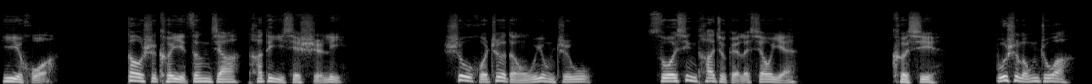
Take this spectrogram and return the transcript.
异火。倒是可以增加他的一些实力。兽火这等无用之物，索性他就给了萧炎。可惜不是龙珠啊！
